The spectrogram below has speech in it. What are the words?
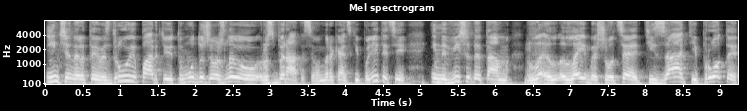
інші наративи з другою партією. Тому дуже важливо розбиратися в американській політиці і не вішати там ле- лейби, що це ті за, ті проти,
